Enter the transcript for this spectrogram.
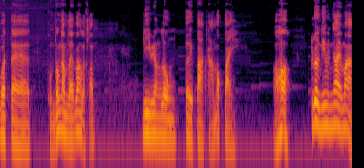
ว่าแต่ผมต้องทำอะไรบ้างเหรอครับลีเวียงลงเอ่ยปากถามออกไป อ๋อ เรื่องนี้มันง่ายมาก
